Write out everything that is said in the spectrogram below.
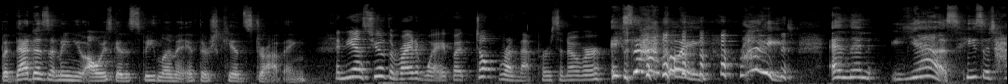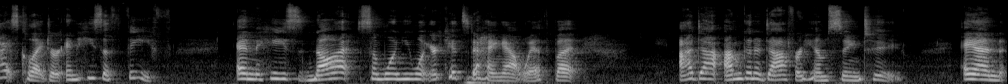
but that doesn't mean you always go the speed limit if there's kids driving. And yes, you have the right of way, but don't run that person over. Exactly. right. And then yes, he's a tax collector and he's a thief. And he's not someone you want your kids to hang out with, but I die I'm going to die for him soon too. And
